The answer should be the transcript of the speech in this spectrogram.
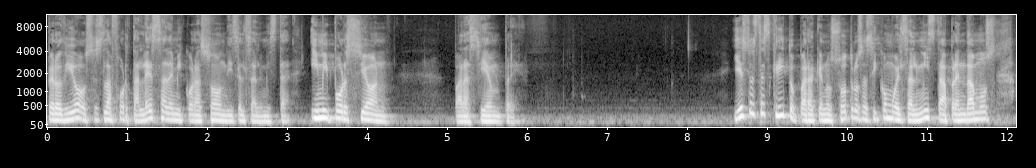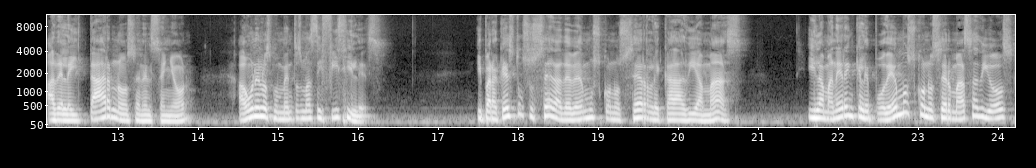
Pero Dios es la fortaleza de mi corazón, dice el salmista, y mi porción para siempre. Y esto está escrito para que nosotros, así como el salmista, aprendamos a deleitarnos en el Señor, aún en los momentos más difíciles. Y para que esto suceda debemos conocerle cada día más Y la manera en que le podemos conocer más a Dios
